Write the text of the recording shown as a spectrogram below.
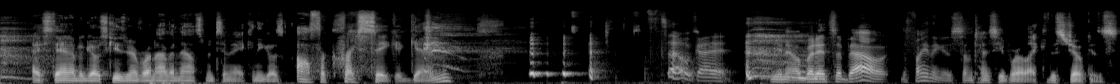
I stand up and go, "Excuse me, everyone, I have an announcement to make." And he goes, "Oh, for Christ's sake, again!" so good. You know, but it's about the funny thing is sometimes people are like, "This joke is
